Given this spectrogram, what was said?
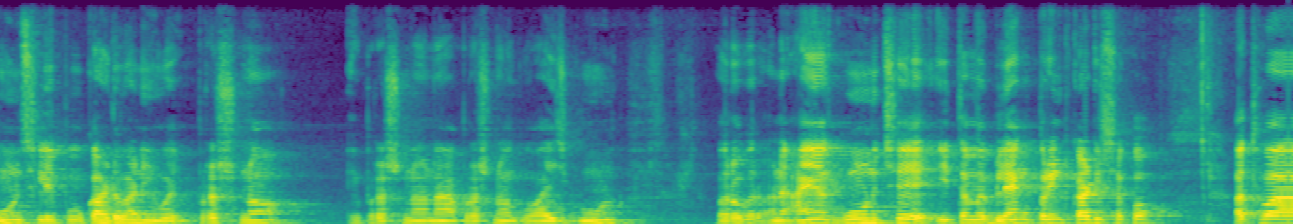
ગુણ સ્લીપો કાઢવાની હોય, પ્રશ્ન, એ પ્રશ્નના પ્રશ્ન વાઇઝ ગુણ, બરાબર? અને અહીંયા ગુણ છે એ તમે બ્લેન્ક પ્રિન્ટ કાઢી શકો. અથવા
